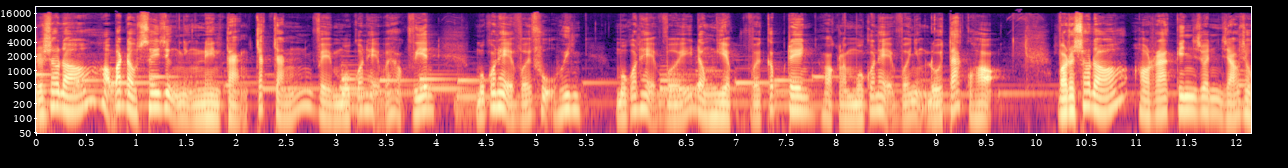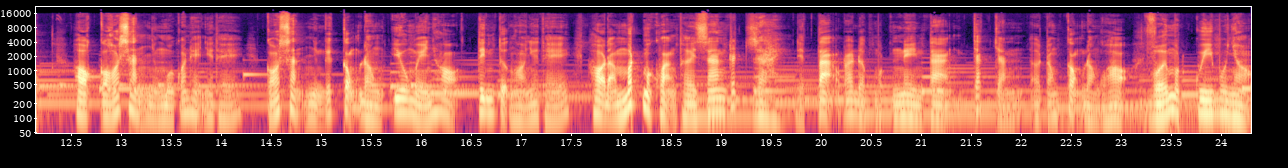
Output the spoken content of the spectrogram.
rồi sau đó, họ bắt đầu xây dựng những nền tảng chắc chắn về mối quan hệ với học viên, mối quan hệ với phụ huynh, mối quan hệ với đồng nghiệp, với cấp trên hoặc là mối quan hệ với những đối tác của họ. Và rồi sau đó, họ ra kinh doanh giáo dục. Họ có sẵn những mối quan hệ như thế, có sẵn những cái cộng đồng yêu mến họ, tin tưởng họ như thế. Họ đã mất một khoảng thời gian rất dài để tạo ra được một nền tảng chắc chắn ở trong cộng đồng của họ với một quy mô nhỏ.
